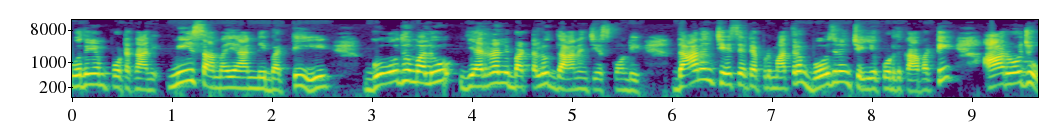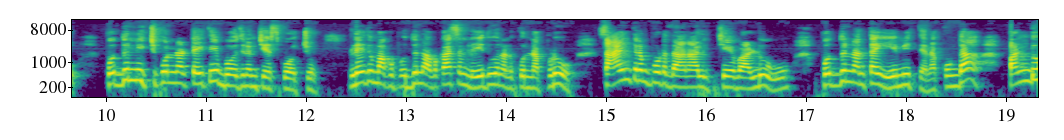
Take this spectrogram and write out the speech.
ఉదయం పూట కానీ మీ సమయాన్ని బట్టి గోధుమలు ఎర్రని బట్టలు దానం చేసుకోండి. దానం చేసేటప్పుడు మాత్రం భోజనం చేయకూడదు కాబట్టి ఆ రోజు పొద్దున్న ఇచ్చుకున్నట్టయితే భోజనం చేసుకోవచ్చు. లేదు మాకు పొద్దున్న అవకాశం లేదు అని అనుకున్నప్పుడు సాయంత్రం పూట దానాలు ఇచ్చేవాళ్ళు పొద్దున్నంతా ఏమీ తినకుండా పండు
